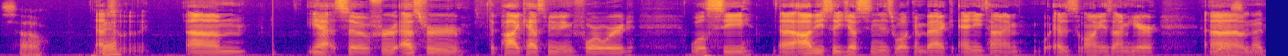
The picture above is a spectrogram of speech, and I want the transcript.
So, absolutely, yeah. um, yeah. So for as for the podcast moving forward, we'll see. Uh, obviously, Justin is welcome back anytime as long as I'm here. yes, and um,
